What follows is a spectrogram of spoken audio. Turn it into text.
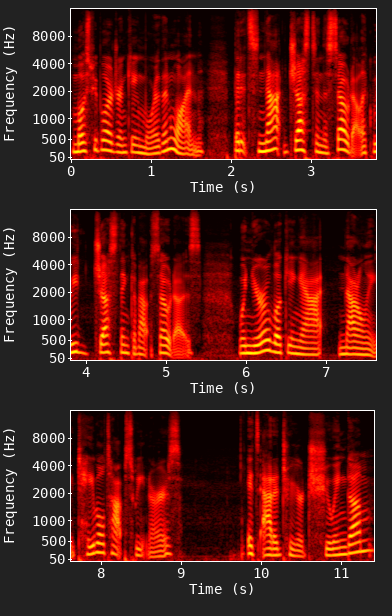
Most people are drinking more than one, but it's not just in the soda. Like we just think about sodas. When you're looking at not only tabletop sweeteners, it's added to your chewing gum,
